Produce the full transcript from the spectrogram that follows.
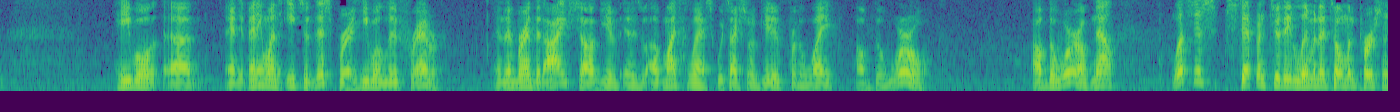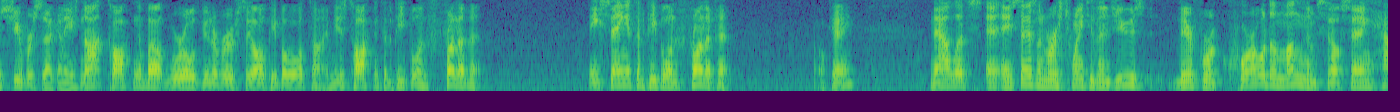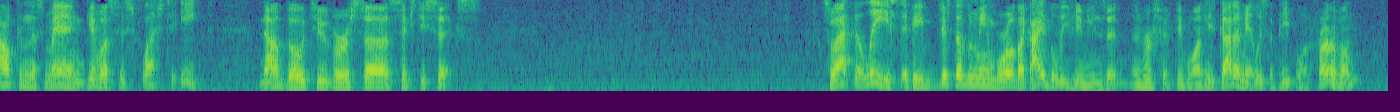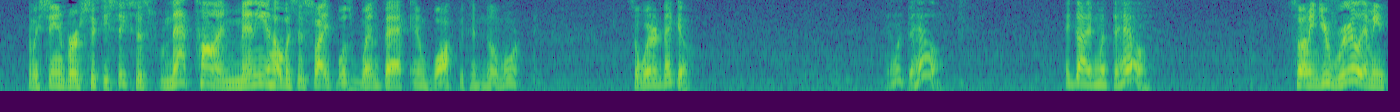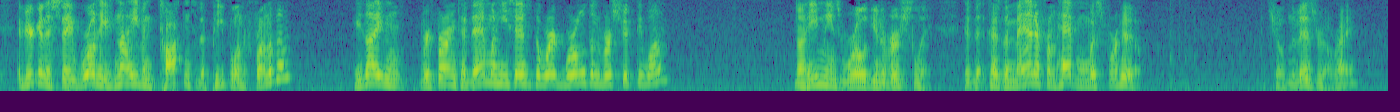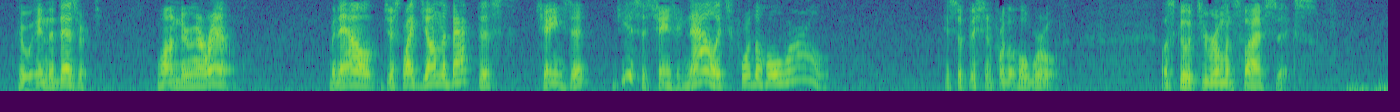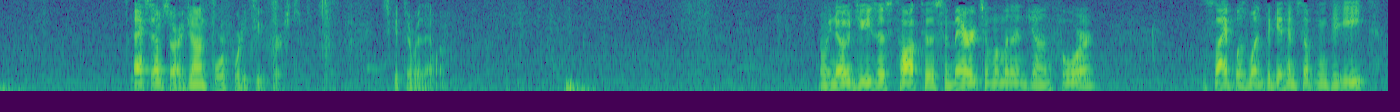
He will, uh, and if anyone eats of this bread, he will live forever. And the bread that I shall give is of my flesh, which I shall give for the life of the world. Of the world. Now, let's just step into the limited atonement person's shoe for a second. He's not talking about world, universally, all people all time. He's talking to the people in front of them. And he's saying it to the people in front of him. Okay? Now let's, and he says in verse 22, then the Jews therefore quarreled among themselves saying, how can this man give us his flesh to eat? Now go to verse uh, 66. So at the least, if he just doesn't mean world like I believe he means it in verse 51, he's got to mean at least the people in front of him. And we see in verse 66 says, from that time, many of his disciples went back and walked with him no more. So where did they go? They went to hell. They died and went to hell. So I mean, you really, I mean, if you're going to say world, he's not even talking to the people in front of him. He's not even referring to them when he says the word world in verse 51. No, he means world universally. Because the manna from heaven was for who? The children of Israel, right? Who were in the desert, wandering around. But now, just like John the Baptist changed it, Jesus has changed it. Now it's for the whole world. It's sufficient for the whole world. Let's go to Romans 5, 6. Actually, I'm sorry, John 4, 42 first. Skipped over that one. And we know Jesus talked to the Samaritan woman in John 4. Disciples went to get him something to eat.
